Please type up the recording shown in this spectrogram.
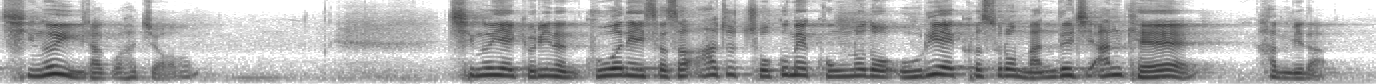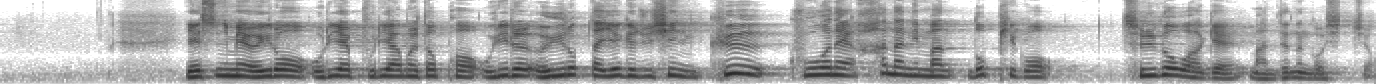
칭의라고 하죠. 칭의의 교리는 구원에 있어서 아주 조금의 공로도 우리의 것으로 만들지 않게 합니다. 예수님의 의로 우리의 불의함을 덮어 우리를 의롭다 여겨주신 그 구원의 하나님만 높이고 즐거워하게 만드는 것이죠.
